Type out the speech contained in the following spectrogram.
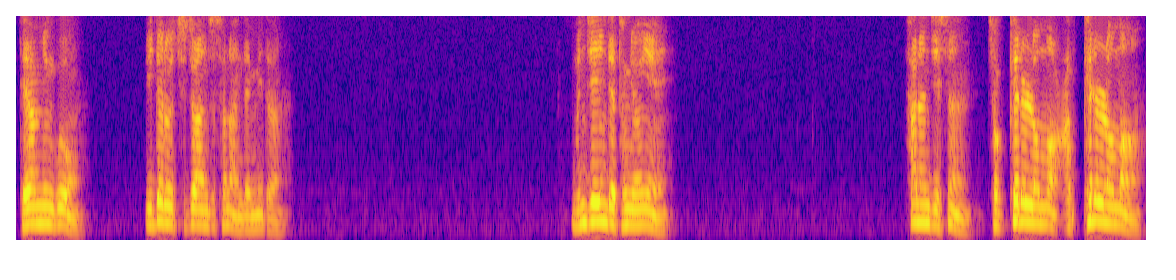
대한민국 이대로 주저앉아서는 안 됩니다. 문재인 대통령이 하는 짓은 적폐를 넘어 악폐를 넘어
